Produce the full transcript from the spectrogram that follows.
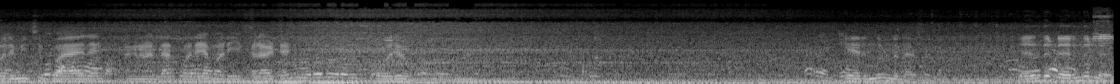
ഒരുമിച്ച് പോയാൽ അങ്ങനെ എല്ലാവർക്കും ഒരേമാതിരി ഈക്വലായിട്ട് ഒരു എരുന്നുണ്ട് എരുന്നുണ്ട് എരുന്നുണ്ട്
